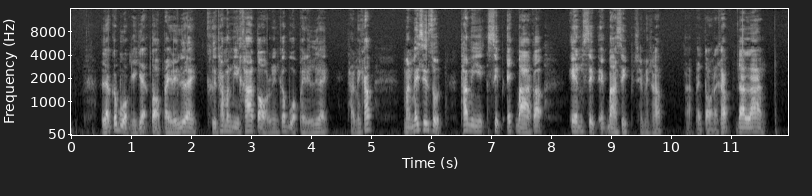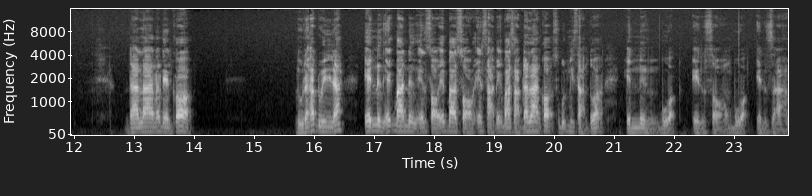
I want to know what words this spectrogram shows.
3แล้วก็บวกอย่างเงี้ยต่อไปเรื่อยๆ คือถ้ามันมีค่าต่อเรียนก็บวกไปเรื่อยๆทันไหมครับ มันไม่สิ้นสุด ถ้ามี 10 x bar ก็ n 10 x bar 10 ใช่ไหมครับ ไปต่อนะครับ ด้านล่าง ด้านล่างนักเรียนก็ ดูนะครับ ดูดีนะ n หนึ่ง x bar หนึ่ง n สอง x bar สอง n สาม x bar สามด้านล่างก็สมมติมีสามตัว n หนึ่งบวก n สองบวก n สาม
